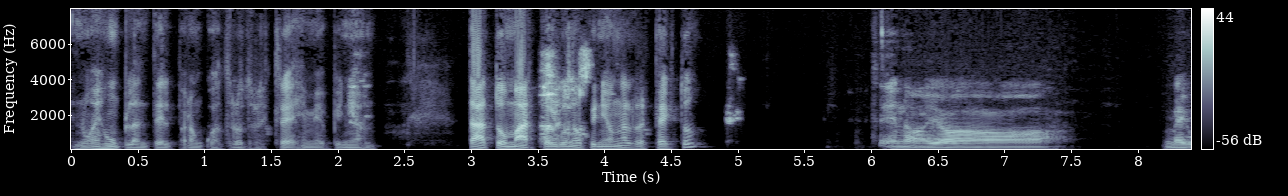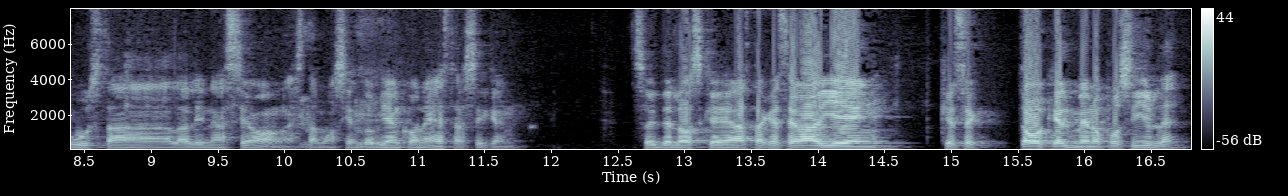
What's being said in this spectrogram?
no es un plantel para un 4-3-3, en mi opinión. Tato, Marco, ¿alguna opinión al respecto? Sí, no, yo me gusta la alineación, estamos haciendo bien con esta, así que soy de los que hasta que se va bien, que se toque el menos posible.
